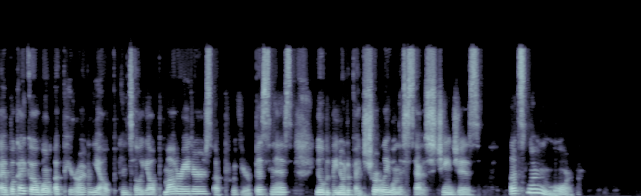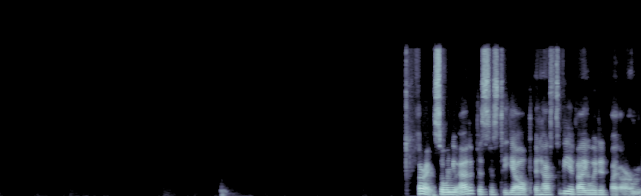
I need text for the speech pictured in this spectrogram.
iBookiGo won't appear on Yelp until Yelp moderators approve your business. You'll be notified shortly when the status changes. Let's learn more. All right, so when you add a business to Yelp, it has to be evaluated by our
